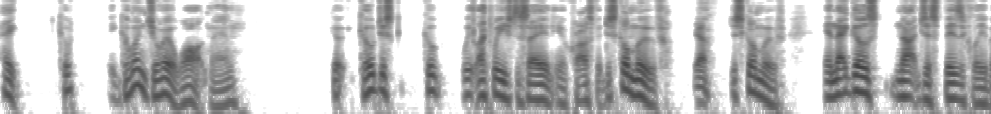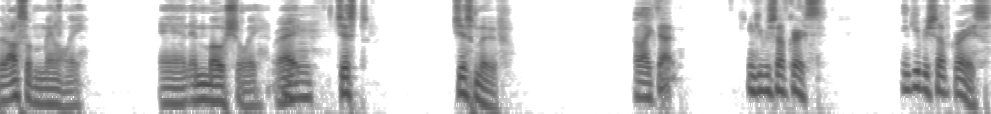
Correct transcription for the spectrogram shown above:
Hey, go go enjoy a walk, man. Go go just go we like we used to say in you know CrossFit, just go move. Yeah. Just go move. And that goes not just physically, but also mentally and emotionally, right? Mhm. Just just move I like that. And give yourself grace. and give yourself grace.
